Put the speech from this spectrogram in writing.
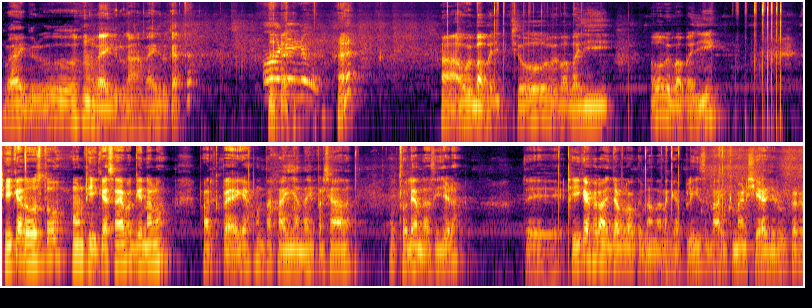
ਵਾਹਿਗੁਰੂ ਹਮ, ਵਾਹਿਗੁਰੂ ਹਾਂ ਵਾਹਿਗੁਰੂ ਕਰਤਾ. ਹੈ? ਹਾਂ ਉਹ ਵੀ ਬਾਬਾ ਜੀ ਪਿੱਛੇ ਵੀ ਬਾਬਾ ਜੀ ਉਹ ਵੀ ਬਾਬਾ ਜੀ। ਠੀਕ ਹੈ ਦੋਸਤੋ ਹੁਣ ਠੀਕ ਹੈ ਸਾਹਿਬ ਅੱਗੇ ਨਾਲੋਂ। ਫ਼ਰਕ ਪੈ ਗਿਆ ਹੁਣ ਤਾਂ ਖਾਈ ਜਾਂਦਾ ਸੀ ਪ੍ਰਸ਼ਾਦ। ਉੱਥੋਂ ਲਿਆਂਦਾ ਸੀ ਜਿਹੜਾ। ਤੇ ਠੀਕ ਹੈ ਫਿਰ ਅੱਜ ਦਾ ਵਲੌਗ ਕਿਦਾਂ ਦਾ ਲੱਗਿਆ? ਪਲੀਜ਼ ਲਾਈਕ ਕਮੈਂਟ ਸ਼ੇਅਰ ਜ਼ਰੂਰ ਕਰਿਓ।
